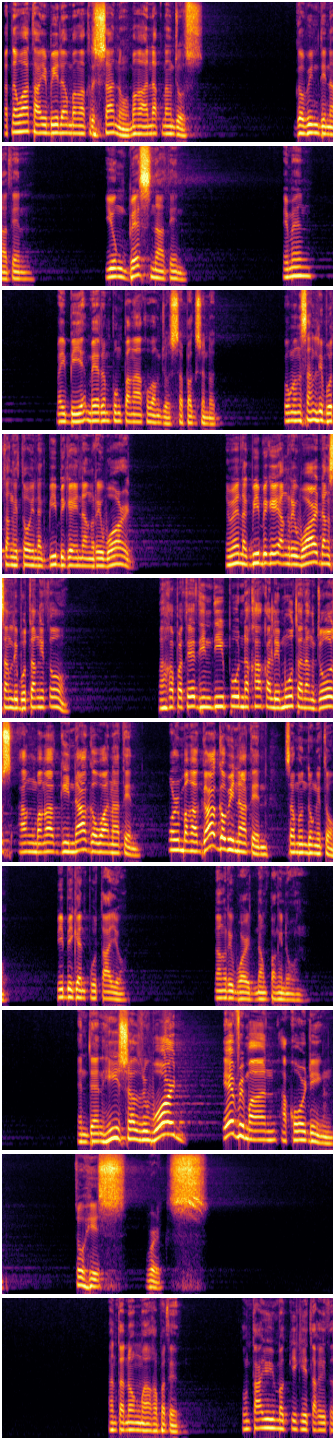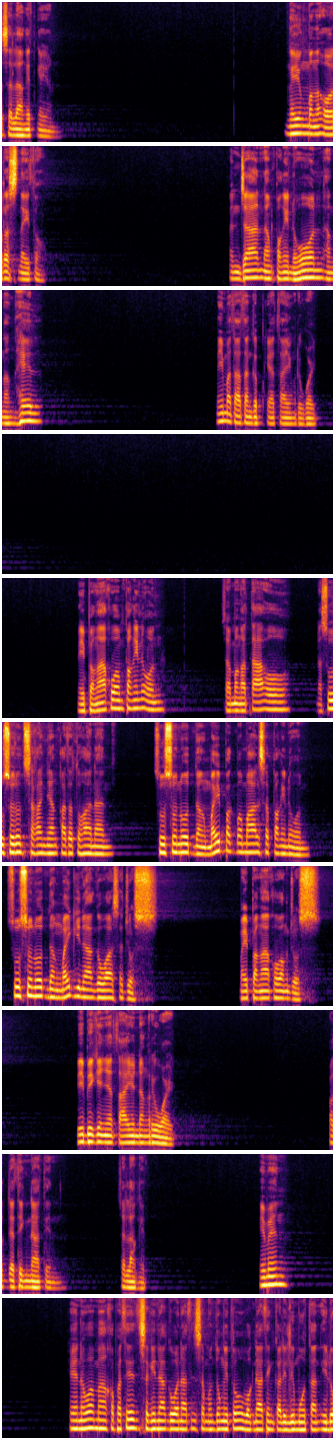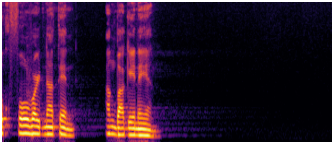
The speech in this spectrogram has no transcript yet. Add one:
At nawa tayo bilang mga Kristiyano, mga anak ng Diyos, gawin din natin yung best natin. Amen? May biya, meron pong pangako ang Diyos sa pagsunod. Kung ang sanglibutang ito ay nagbibigay ng reward. Amen? Nagbibigay ang reward ng sanglibutang ito. Mga kapatid, hindi po nakakalimutan ng Diyos ang mga ginagawa natin or mga gagawin natin sa mundong ito bibigyan po tayo ng reward ng Panginoon. And then He shall reward every man according to his works. Ang tanong mga kapatid, kung tayo'y magkikita-kita sa langit ngayon, ngayong mga oras na ito, andyan ang Panginoon, ang anghel, may matatanggap kaya tayong reward. May pangako ang Panginoon sa mga tao na susunod sa kanyang katotohanan, susunod ng may pagmamahal sa Panginoon, susunod ng may ginagawa sa Diyos. May pangako ang Diyos. Bibigyan niya tayo ng reward pagdating natin sa langit. Amen? Kaya nawa mga kapatid, sa ginagawa natin sa mundong ito, huwag natin kalilimutan, i-look forward natin ang bagay na yan.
